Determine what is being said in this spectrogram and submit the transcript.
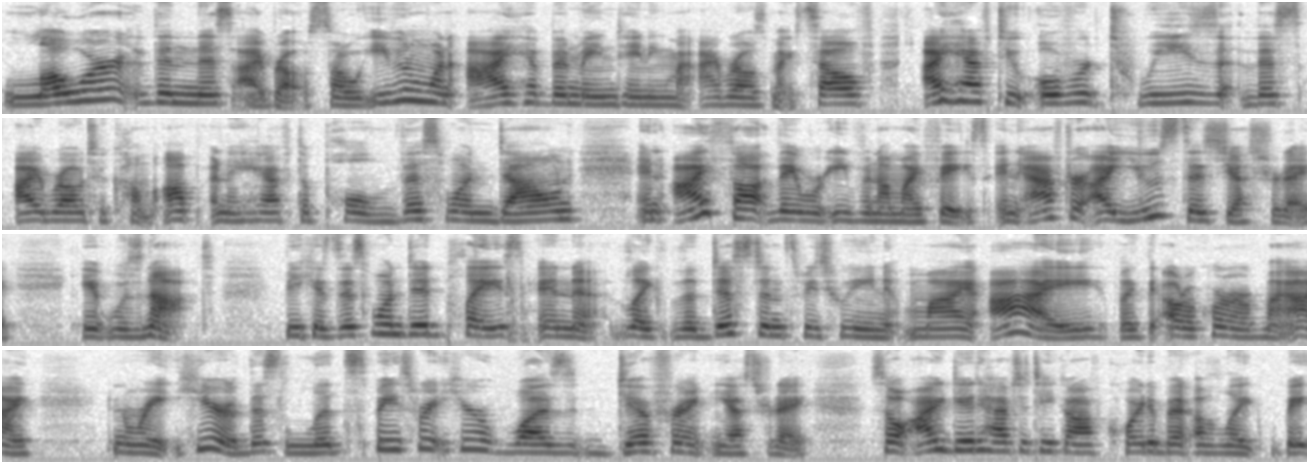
lower than this eyebrow. So even when I have been maintaining my eyebrows myself, I have to over tweeze this eyebrow to come up and I have to pull this one down. And I thought they were even on my face. And after I used this yesterday, it was not because this one did place in like the distance between my eye, like the outer corner of my eye, and right here, this lid space right here was different yesterday. So I did have to take off quite a bit of like ba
